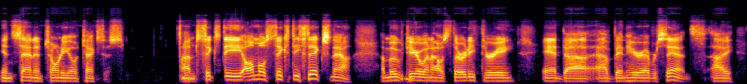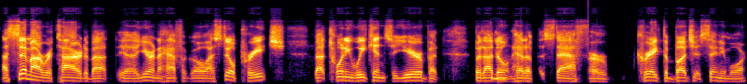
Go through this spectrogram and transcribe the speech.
in San Antonio, Texas. I'm 60, almost 66 now. I moved here when I was 33, and uh, I've been here ever since. I, I semi-retired about a year and a half ago. I still preach about 20 weekends a year, but but I mm-hmm. don't head up the staff or create the budgets anymore.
